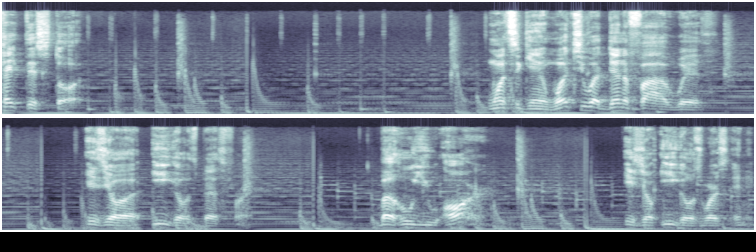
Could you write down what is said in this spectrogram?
Take this thought. Once again, what you identify with is your ego's best friend. But who you are is your ego's worst enemy.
